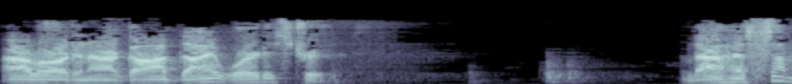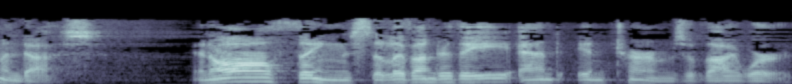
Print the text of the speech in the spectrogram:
Our Lord and our God, thy word is truth. Thou hast summoned us in all things to live under thee and in terms of thy word.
